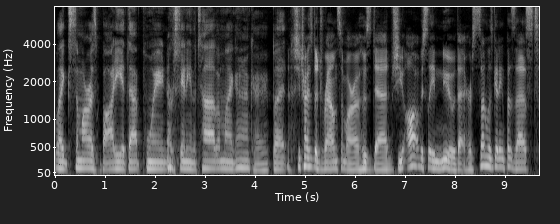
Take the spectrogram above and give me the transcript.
like Samara's body at that point, or standing in the tub. I'm like, "Ah, okay, but She tries to drown Samara, who's dead. She obviously knew that her son was getting possessed,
